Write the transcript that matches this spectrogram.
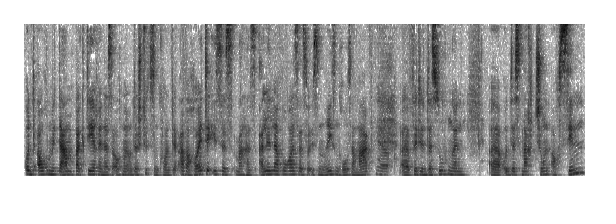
und auch mit Darmbakterien das auch mal unterstützen konnte. Aber heute ist es, machen es alle Labors, also ist ein riesengroßer Markt Ja. äh, für die Untersuchungen äh, und es macht schon auch Sinn,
